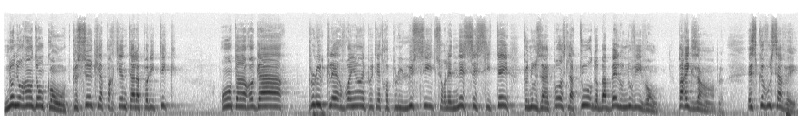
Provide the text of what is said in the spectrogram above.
nous nous rendons compte que ceux qui appartiennent à la politique ont un regard plus clairvoyant et peut-être plus lucide sur les nécessités que nous impose la tour de Babel où nous vivons. Par exemple, est-ce que vous savez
